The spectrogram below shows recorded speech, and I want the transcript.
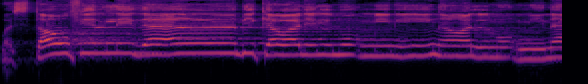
واستغفر لذنبك وللمؤمنين والمؤمنات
